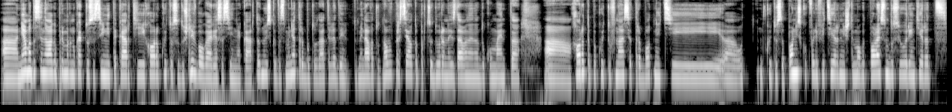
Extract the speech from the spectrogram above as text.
А, няма да се налага, примерно, както с сините карти, хора, които са дошли в България с синя карта, но искат да сменят работодателя, да, да минават отново през цялата процедура на издаване на документа. А, хората, пък, които внасят работници а, от които са по-низко квалифицирани, ще могат по-лесно да се ориентират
